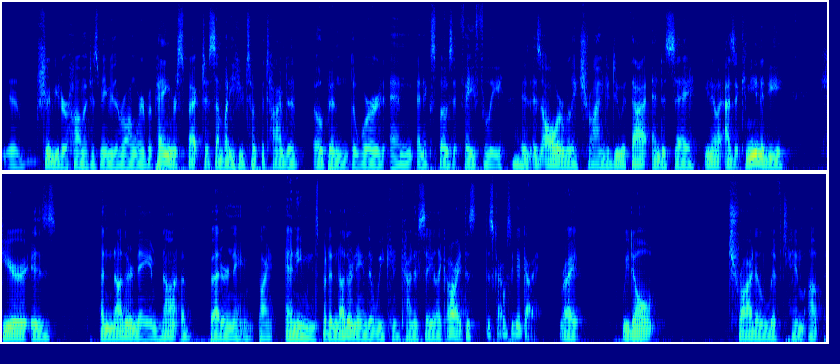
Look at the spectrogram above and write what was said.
you know, tribute or homage is maybe the wrong word, but paying respect to somebody who took the time to open the word and and expose it faithfully Hmm. is, is all we're really trying to do with that, and to say, you know, as a community, here is another name, not a better name by any means, but another name that we can kind of say like, all right, this this guy was a good guy, right? We don't try to lift him up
